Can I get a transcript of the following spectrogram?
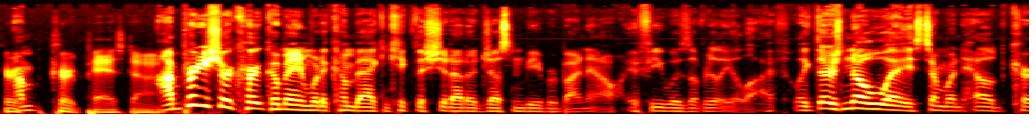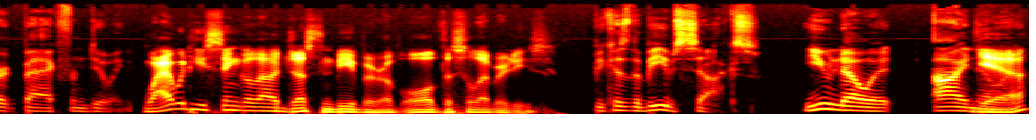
Kurt, I'm- Kurt passed on. I'm pretty sure Kurt Cobain would have come back and kicked the shit out of Justin Bieber by now if he was really alive. Like, there's no way someone held Kurt back from doing Why would he single out Justin Bieber of all the celebrities? because the Biebs sucks. You know it. I know Yeah, it.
